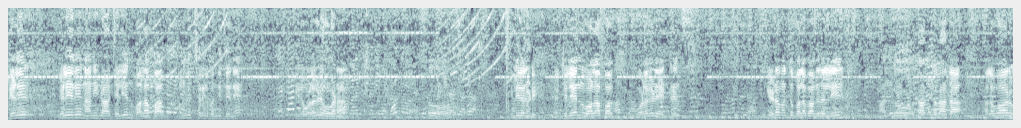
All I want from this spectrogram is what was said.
ಗೆಳೆಯ ಗೆಳೆಯರೇ, ನಾನೀಗ ಜಲಿಯನ್ ವಾಲಾಬಾಗ್ ಅಮೃತ್ಸರ್ಗೆ ಬಂದಿದ್ದೇನೆ. ಈಗ ಒಳಗಡೆ ಹೋಗೋಣ. ಸೊ ಇಲ್ಲಿದೆ ನೋಡಿ. ಜಲಿಯನ್ ವಾಲಾಬಾಗ್ ಒಳಗಡೆ ಎಂಟ್ರೆನ್ಸ್ ಎಡ ಮತ್ತು ಬಲಭಾಗದಲ್ಲಿ ಅಂದು ಹುತಾತ್ಮರಾದ ಹಲವಾರು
